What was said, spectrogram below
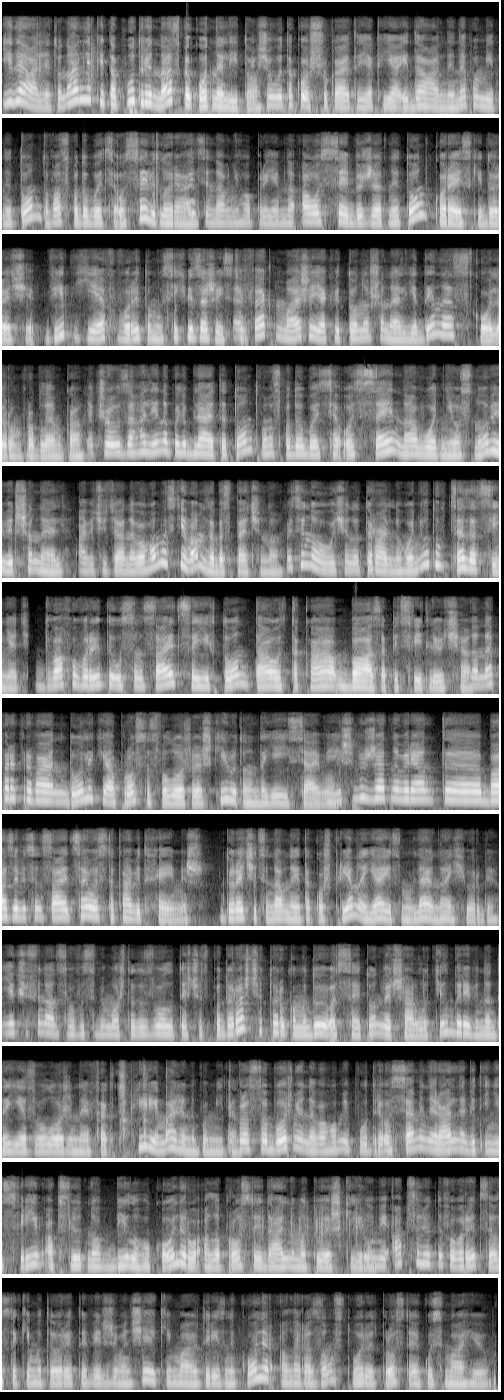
Ідеальні тональники та пудри на спекотне літо. Якщо ви також шукаєте, як я, ідеальний непомітний тон, то вам сподобається ось цей від L'Oreal. Ціна в нього приємна. А ось цей бюджетний тон, корейський, до речі, він є фаворитом усіх візажистів. Ефект майже як від тону Chanel, єдине з кольором проблемка. Якщо ви взагалі не полюбляєте тон, то вам сподобається ось цей на водній основі від Chanel. А відчуття невагомості вам забезпечено. Поціновувачі натурального нюду це зацінять. Два фаворити у Sensai – це їх тон та ось така база підсвітлююча. Не перекриває недоліки, а просто зволожує шкіру та надає їй сяйво. Більш бюджетний варіант бази від Sensai – це ось така від Hamish. До речі, ціна в неї також приємна, я її замовляю на iHerb. Якщо фінансово ви собі можете дозволити щось подорожче, то рекомендую ось цей тон від Charlotte Tilbury. Він надає зволожений ефект шкірі і майже непомітен. Я просто обожнюю невагомі пудри. Ось ця мінеральна від Innisfree, абсолютно білого кольору, але просто ідеально матує шкіру. Мій абсолютний фаворит це ось такі метеорити від Givenchy, які мають різний колір, але разом створюють просто якусь магію.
